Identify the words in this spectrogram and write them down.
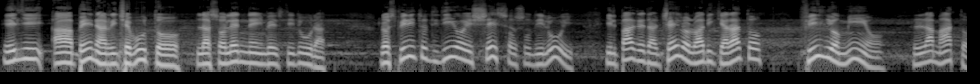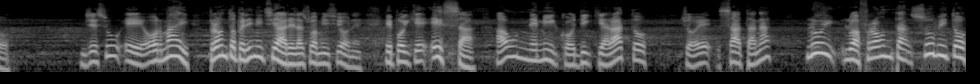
Egli ha appena ricevuto la solenne investitura. Lo Spirito di Dio è sceso su di lui. Il Padre dal cielo lo ha dichiarato figlio mio, l'amato. Gesù è ormai pronto per iniziare la sua missione e poiché essa ha un nemico dichiarato, cioè Satana, lui lo affronta subito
